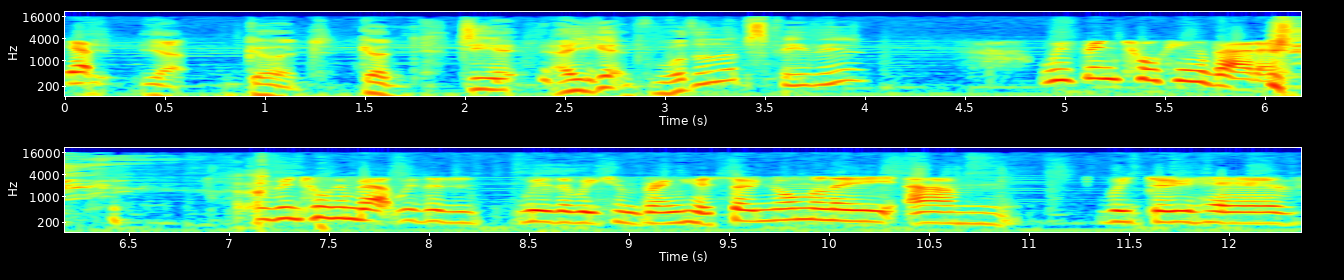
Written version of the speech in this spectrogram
Yep. Yeah. Good. Good. Do you? Are you getting? Will the lips be there? We've been talking about it. We've been talking about whether whether we can bring her. So normally um, we do have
